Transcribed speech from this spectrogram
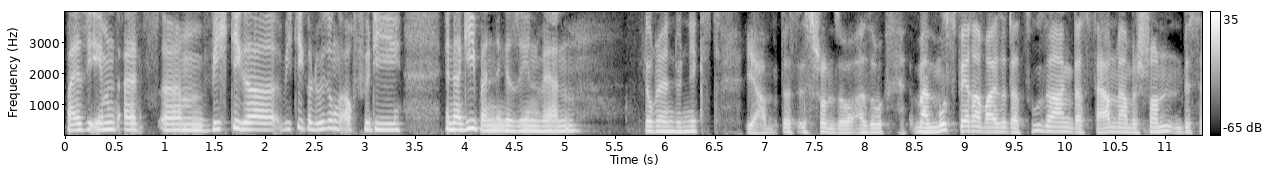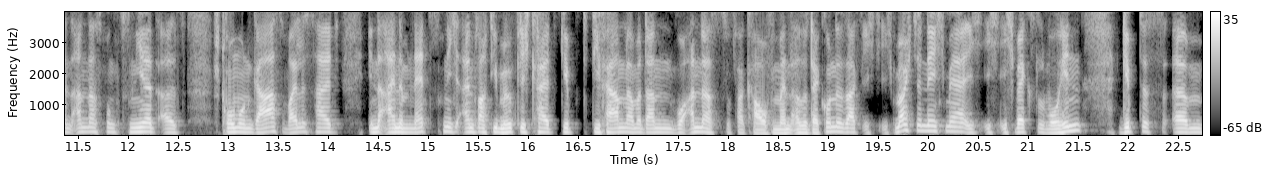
weil sie eben als ähm, wichtige, wichtige Lösung auch für die Energiewende gesehen werden. Florian, du nickst. Ja, das ist schon so. Also man muss fairerweise dazu sagen, dass Fernwärme schon ein bisschen anders funktioniert als Strom und Gas, weil es halt in einem Netz nicht einfach die Möglichkeit gibt, die Fernwärme dann woanders zu verkaufen. Wenn also der Kunde sagt, ich, ich möchte nicht mehr, ich, ich, ich wechsle wohin, gibt es ähm,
